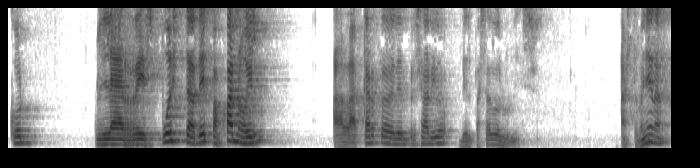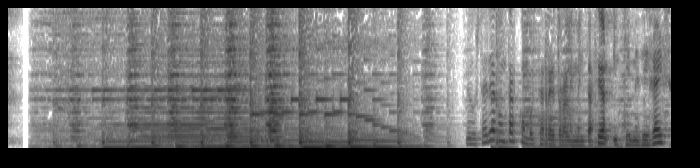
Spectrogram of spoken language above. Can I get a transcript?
con la respuesta de Papá Noel a la carta del empresario del pasado lunes. Hasta mañana. Me gustaría contar con vuestra retroalimentación y que me digáis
